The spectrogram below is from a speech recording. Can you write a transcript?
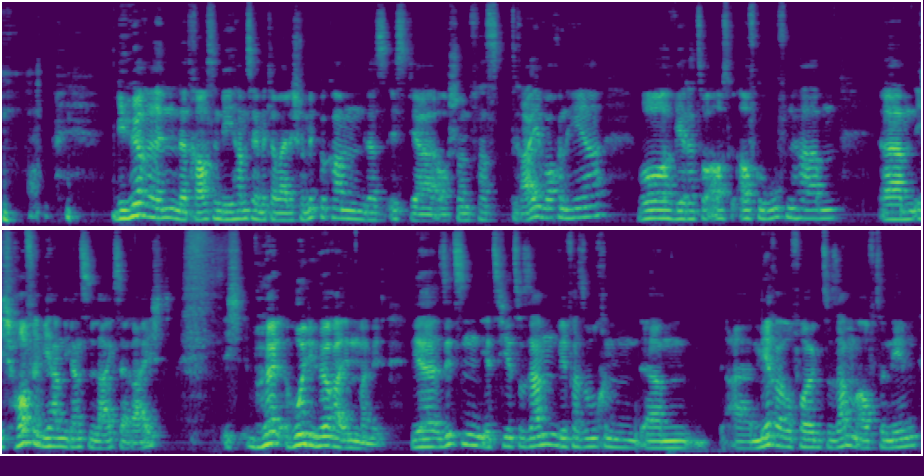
Die Hörerinnen da draußen, die haben es ja mittlerweile schon mitbekommen. Das ist ja auch schon fast drei Wochen her, wo wir dazu aufgerufen haben. Ähm, ich hoffe, wir haben die ganzen Likes erreicht. Ich hör, hol die HörerInnen mal mit. Wir sitzen jetzt hier zusammen, wir versuchen ähm, äh, mehrere Folgen zusammen aufzunehmen.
